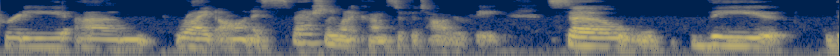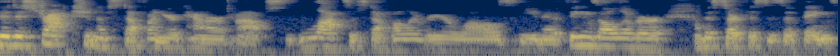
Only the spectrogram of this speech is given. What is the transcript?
pretty um, right on, especially when it comes to photography. So the the distraction of stuff on your countertops, lots of stuff all over your walls, you know, things all over the surfaces of things,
